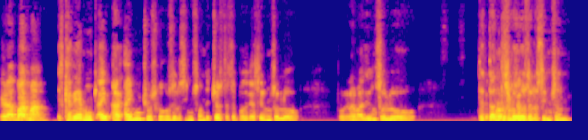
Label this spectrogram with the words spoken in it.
Era Barman. Es que había mucho, hay, hay muchos juegos de Los Simpsons. De hecho, hasta se podría hacer un solo programa de un solo, de, tantos juegos de los Simpson.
